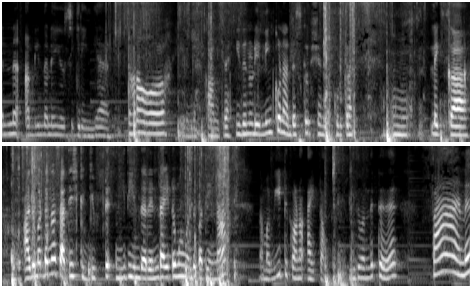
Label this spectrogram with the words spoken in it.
என்ன அப்படின்னு தானே யோசிக்கிறீங்க? தடா இருங்க காமிக்கிறேன். இதனுடைய லிங்க்கும் நான் டிஸ்கிரிப்ஷனில் கொடுக்குறேன். லைக் அது மட்டும்தான் சதீஷ்க்கு கிஃப்ட்டு மீதி இந்த ரெண்டு ஐட்டமும் வந்து பார்த்திங்கன்னா நம்ம வீட்டுக்கான ஐட்டம் இது வந்துட்டு ஃபேனு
